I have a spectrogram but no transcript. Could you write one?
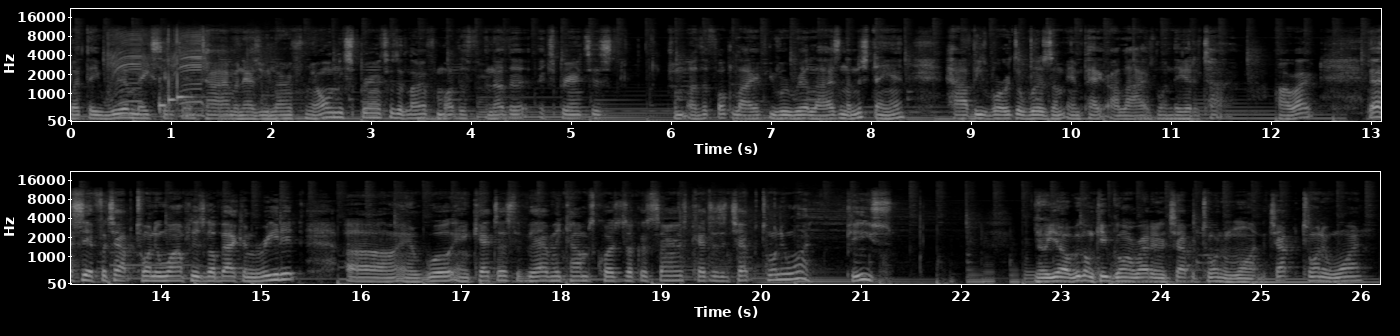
but they will make sense in time. And as you learn from your own experiences and learn from other and other experiences from other folk life, you will realize and understand how these words of wisdom impact our lives one day at a time. All right, that's it for chapter 21. Please go back and read it, uh, and we'll and catch us if you have any comments, questions, or concerns. Catch us in chapter 21. Peace. Yo, yo, we're gonna keep going right into chapter 21. Chapter 21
